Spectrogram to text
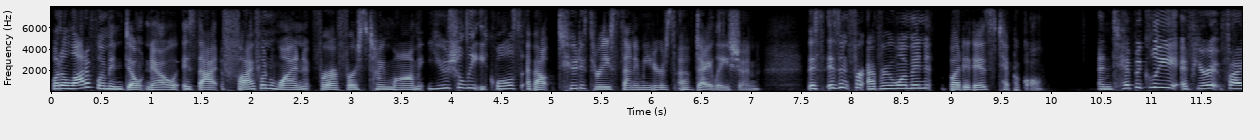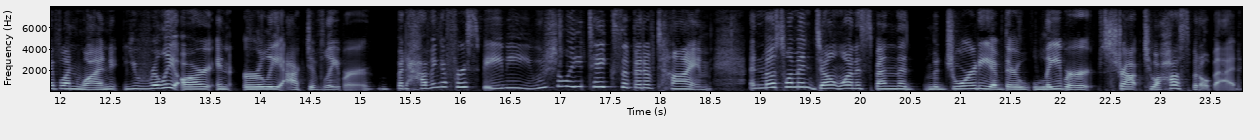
What a lot of women don't know is that 511 for a first time mom usually equals about two to three centimeters of dilation. This isn't for every woman, but it is typical. And typically, if you're at 511, you really are in early active labor. But having a first baby usually takes a bit of time. And most women don't want to spend the majority of their labor strapped to a hospital bed.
